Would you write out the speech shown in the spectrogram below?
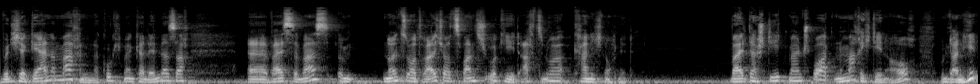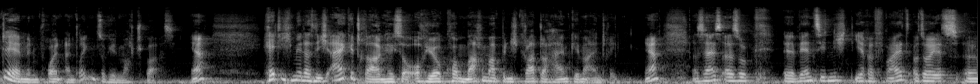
Würde ich ja gerne machen. Da gucke ich meinen Kalender, sage, äh, weißt du was, um 19.30 Uhr oder 20 Uhr geht, 18 Uhr kann ich noch nicht. Weil da steht mein Sport dann mache ich den auch. Und dann hinterher mit einem Freund eintrinken zu gehen, macht Spaß. Ja? Hätte ich mir das nicht eingetragen, hätte ich gesagt, ach ja, komm, mach mal, bin ich gerade daheim, geh mal eintrinken. Ja? Das heißt also, äh, wenn Sie nicht Ihre Freizeit, also jetzt äh,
